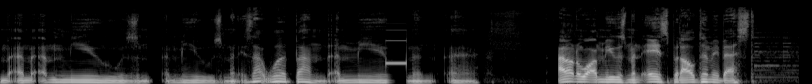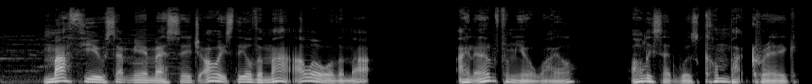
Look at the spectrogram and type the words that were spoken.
am- am- amuse, amusement. Is that word banned? Amusement. Uh, I don't know what amusement is, but I'll do my best. Matthew sent me a message. Oh, it's the other Matt. Hello, other Matt. I ain't heard from you a while. All he said was, "Come back, Craig.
